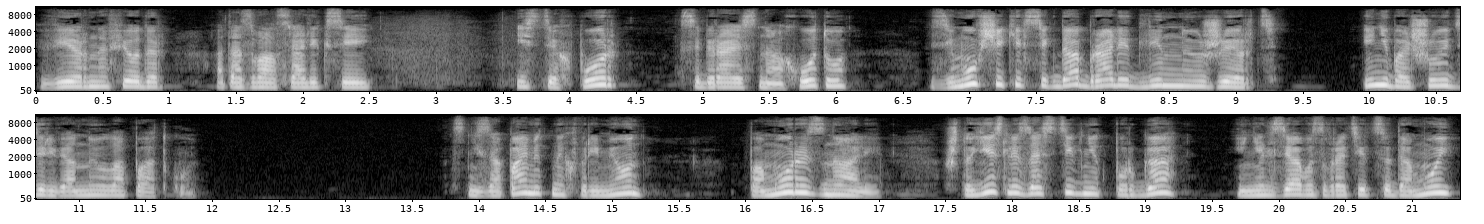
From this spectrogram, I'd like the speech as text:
«Верно, Федор», — отозвался Алексей, — и с тех пор, собираясь на охоту, зимовщики всегда брали длинную жерть и небольшую деревянную лопатку. С незапамятных времен поморы знали, что если застигнет пурга и нельзя возвратиться домой,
